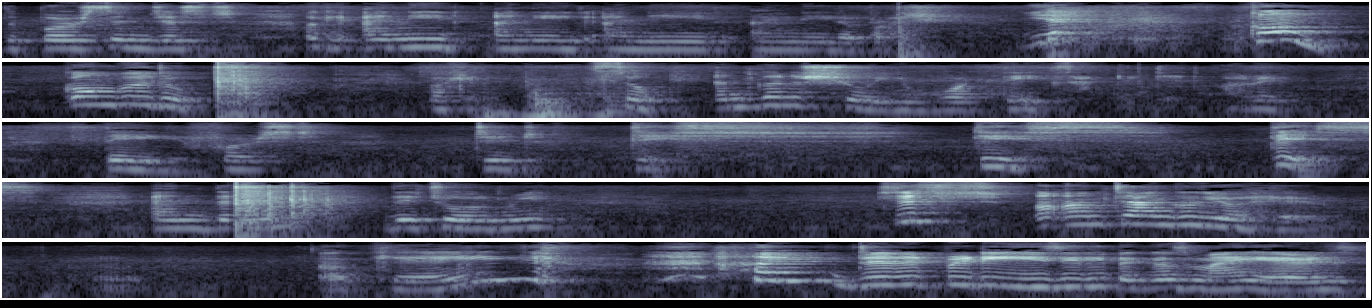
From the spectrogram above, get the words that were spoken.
the person just okay. I need, I need, I need, I need a brush. Yeah, comb, comb will do. Okay, so I'm gonna show you what they exactly did. Alright, they first did this, this, this, and then they told me just untangle your hair. Okay, I did it pretty easily because my hair is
